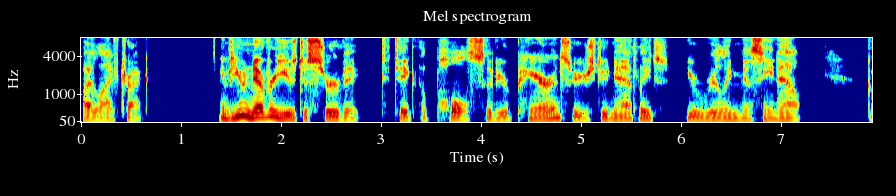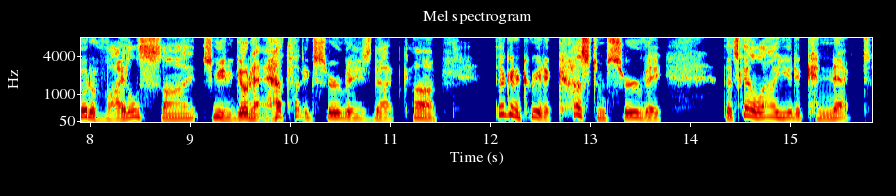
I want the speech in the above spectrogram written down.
by Lifetrack. If you never used a survey to take the pulse of your parents or your student athletes, you're really missing out. Go to Vital Sign, excuse me, go to athleticsurveys.com. They're going to create a custom survey that's going to allow you to connect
